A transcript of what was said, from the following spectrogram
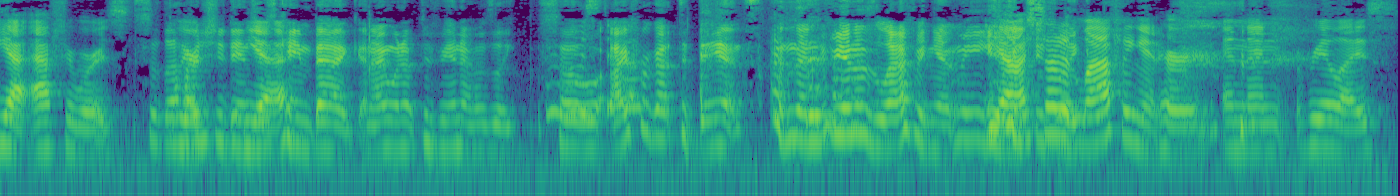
Yeah, afterwards. So the we hard shoe dancers yeah. came back, and I went up to Vienna. I was like, "So I forgot to dance," and then Vienna's laughing at me. Yeah, I started like, laughing at her, and then realized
